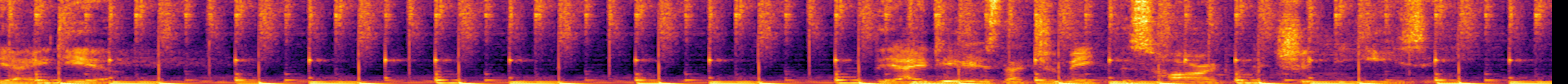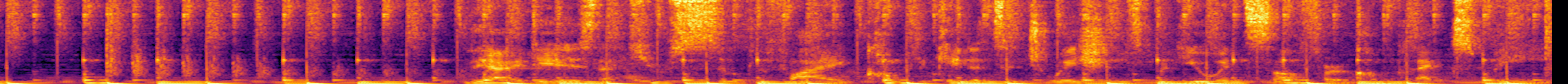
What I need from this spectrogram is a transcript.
the idea. The idea is that you make this hard when it should be easy. The idea is that you simplify complicated situations, but you in self are a complex being.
